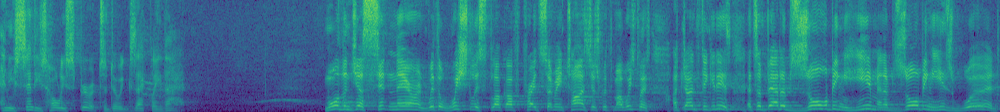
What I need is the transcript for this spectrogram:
And He sent His Holy Spirit to do exactly that. More than just sitting there and with a wish list like I've prayed so many times just with my wish list. I don't think it is. It's about absorbing Him and absorbing His word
